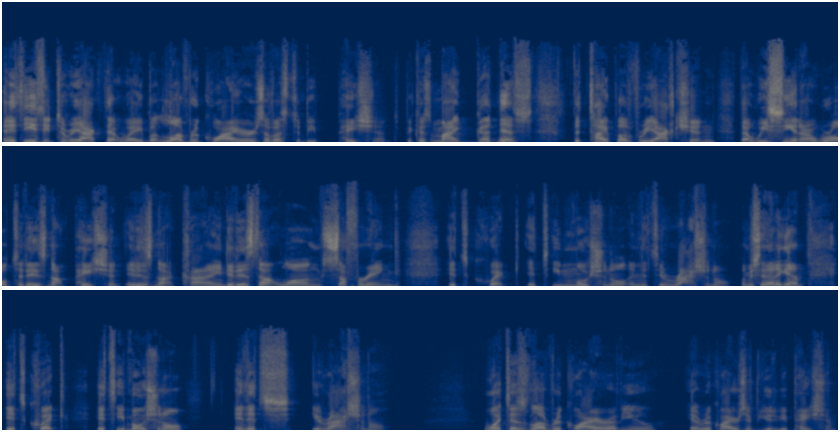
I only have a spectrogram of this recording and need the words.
And it's easy to react that way, but love requires of us to be patient because my goodness, the type of reaction that we see in our world today is not patient, it is not kind, it is not long suffering, it's quick, it's emotional, and it's irrational. Let me say that again. It's quick, it's emotional, and it's irrational. What does love require of you? It requires of you to be patient.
